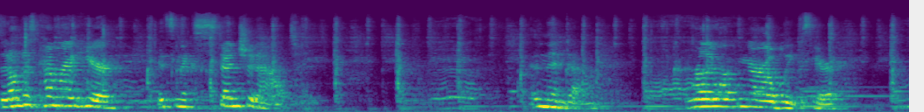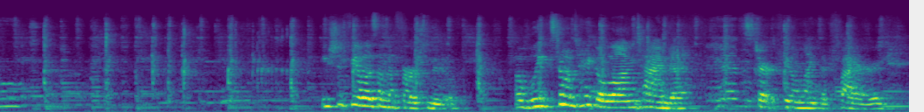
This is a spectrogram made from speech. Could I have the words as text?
So don't just come right here. It's an extension out. And then down. Really working our obliques here. You should feel this on the first move. Obliques don't take a long time to start feeling like they're firing.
